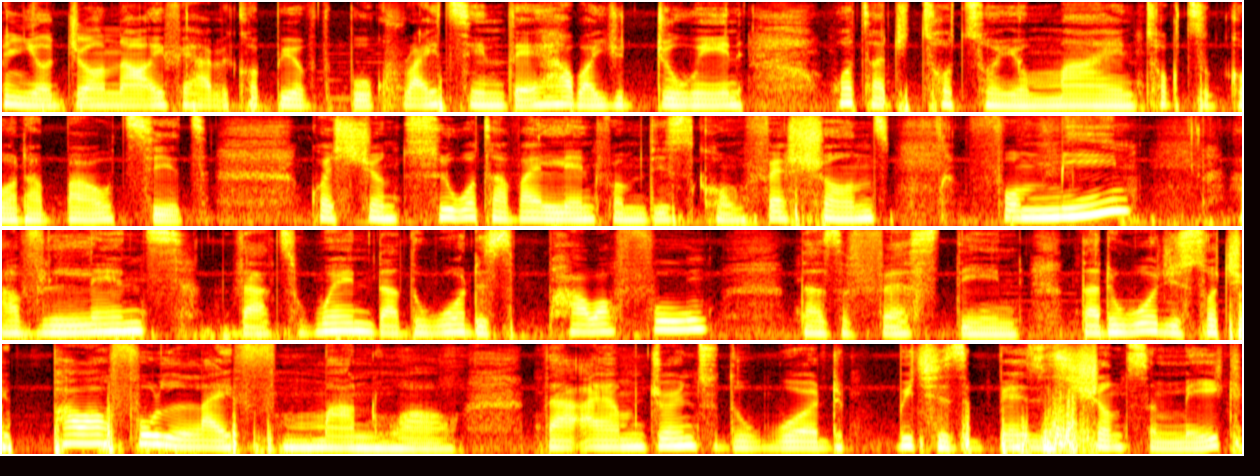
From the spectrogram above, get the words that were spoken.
in your journal if you have a copy of the book write in there. How are you doing? What are the thoughts on your mind? Talk to god about it. Question two what have i learned from these confessions? For me i've learned that when that the word is powerful that's the first thing. That the word is such a powerful life manual that i am drawn to the word which is the best decision to make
